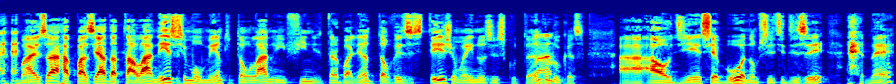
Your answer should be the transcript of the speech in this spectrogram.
mas a rapaziada está lá nesse momento, estão lá no Infinity trabalhando, talvez estejam aí nos escutando, claro. Lucas. A, a audiência é boa, não preciso te dizer, né?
